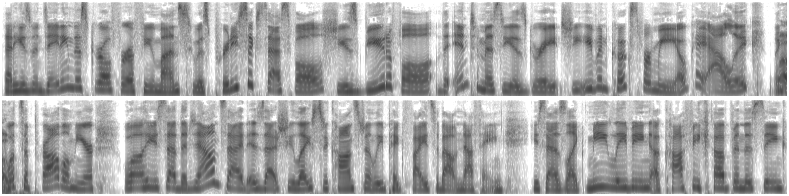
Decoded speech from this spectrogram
that he's been dating this girl for a few months who is pretty successful. She's beautiful. The intimacy is great. She even cooks for me. Okay, Alec. Like, Whoa. what's the problem here? Well, he said the downside is that she likes to constantly pick fights about nothing. He says, like me leaving a coffee cup in the sink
